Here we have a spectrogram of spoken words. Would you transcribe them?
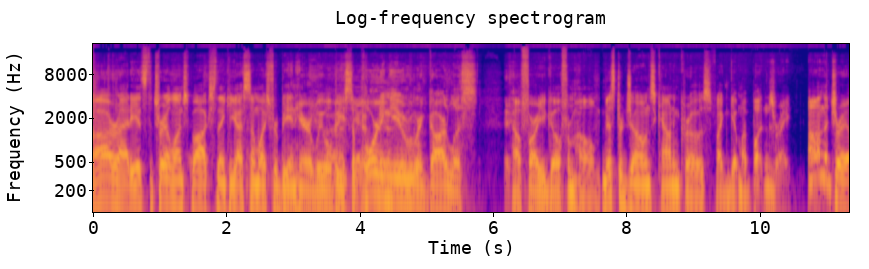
All righty, it's the Trail Lunchbox. Thank you guys so much for being here. We will be supporting you regardless how far you go from home. Mr. Jones, Counting Crows, if I can get my buttons right, on the trail.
